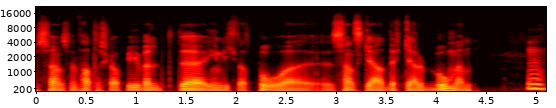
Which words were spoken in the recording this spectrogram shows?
svenskt författarskap är ju väldigt eh, inriktat på eh, svenska deckarboomen Mm.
